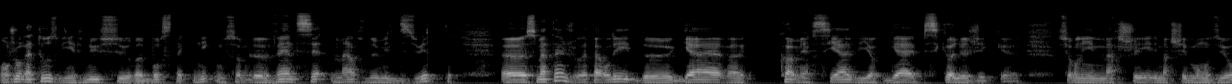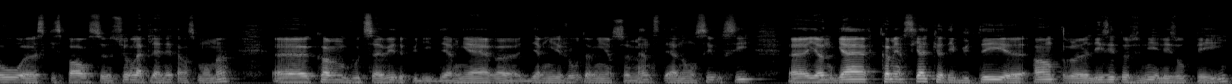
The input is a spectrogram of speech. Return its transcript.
Bonjour à tous, bienvenue sur Bourse Technique. Nous sommes le 27 mars 2018. Euh, ce matin, je voudrais parler de guerre commerciale via guerre psychologique euh, sur les marchés, les marchés mondiaux, euh, ce qui se passe sur la planète en ce moment. comme vous le savez, depuis les derniers jours, dernières semaines, c'était annoncé aussi, il y a une guerre commerciale qui a débuté entre les États-Unis et les autres pays.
